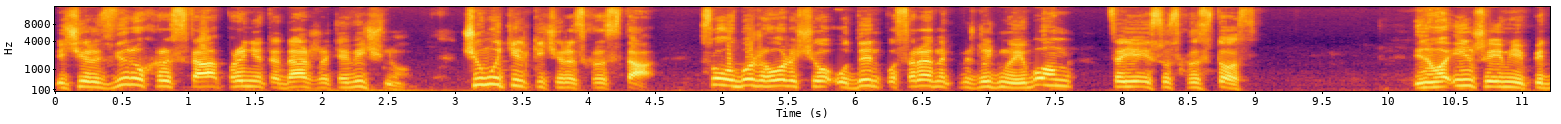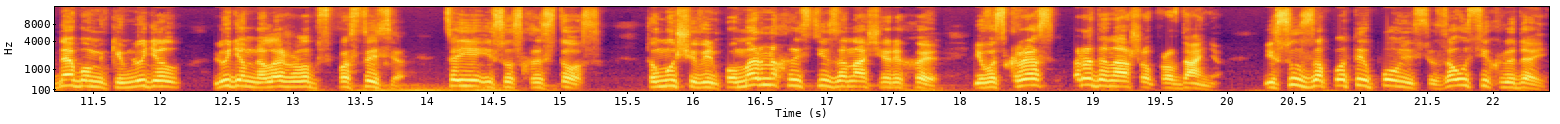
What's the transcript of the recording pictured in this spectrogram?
і через віру в Христа прийняти дар життя вічного. Чому тільки через Христа? Слово Боже говорить, що один посередник між людьми і Богом це є Ісус Христос. І нема іншого імені під небом, яким людям належало б спастися. Це є Ісус Христос, тому що Він помер на Христі за наші гріхи і воскрес ради нашого оправдання. Ісус заплатив повністю за усіх людей.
